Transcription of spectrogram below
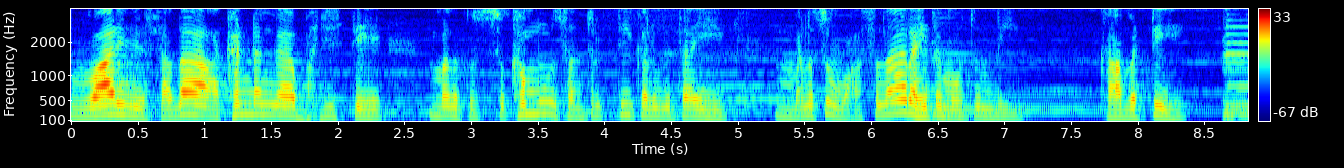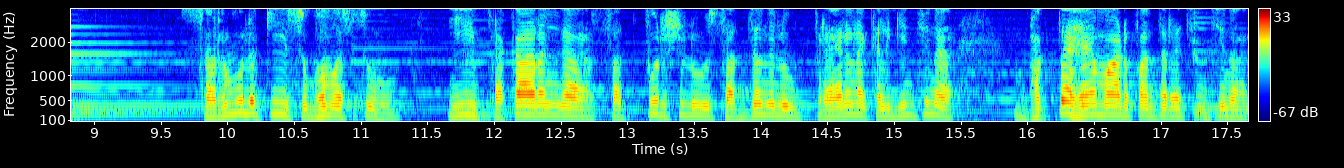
వారిని సదా అఖండంగా భజిస్తే మనకు సుఖము సంతృప్తి కలుగుతాయి. మనసు వాసనారహితమవుతుంది. కాబట్టి సర్వులకి శుభమస్తు. ఈ ప్రకారంగా సత్పురుషులు సజ్జనులు ప్రేరణ కలిగించిన భక్త హేమాడు పంత రచించిన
